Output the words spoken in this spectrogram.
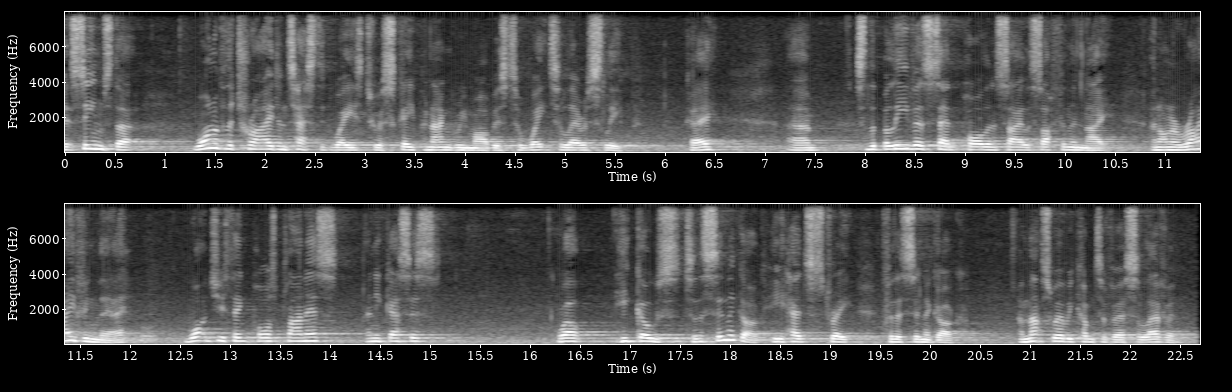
It seems that one of the tried and tested ways to escape an angry mob is to wait till they're asleep. Okay? Um, so the believers sent Paul and Silas off in the night, and on arriving there, what do you think Paul's plan is? Any guesses? Well, he goes to the synagogue. He heads straight for the synagogue. And that's where we come to verse 11.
